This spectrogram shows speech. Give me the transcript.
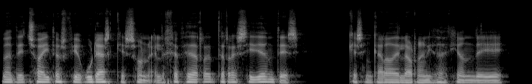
De hecho, hay dos figuras que son el jefe de residentes, que se encarga de la organización de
